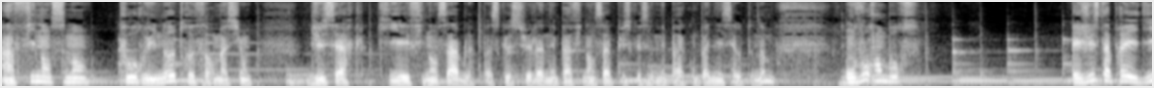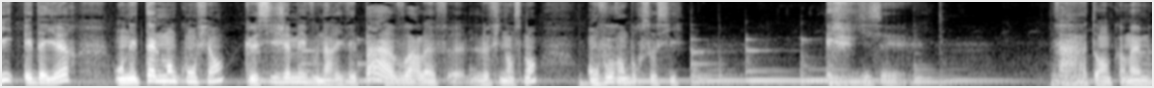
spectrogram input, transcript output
un financement pour une autre formation du cercle qui est finançable, parce que celui-là n'est pas finançable puisque ce n'est pas accompagné, c'est autonome, on vous rembourse. Et juste après, il dit, et d'ailleurs, on est tellement confiant que si jamais vous n'arrivez pas à avoir le financement, on vous rembourse aussi. Et je lui disais, enfin, attends quand même,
